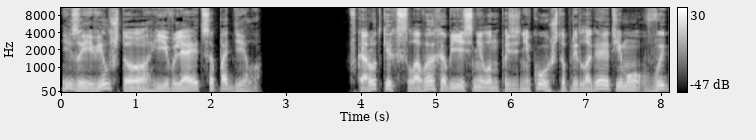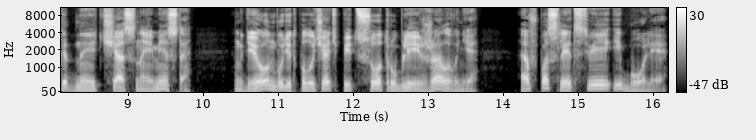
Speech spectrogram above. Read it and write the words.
и заявил, что является по делу. В коротких словах объяснил он Поздняку, что предлагает ему выгодное частное место, где он будет получать 500 рублей жалования, а впоследствии и более.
